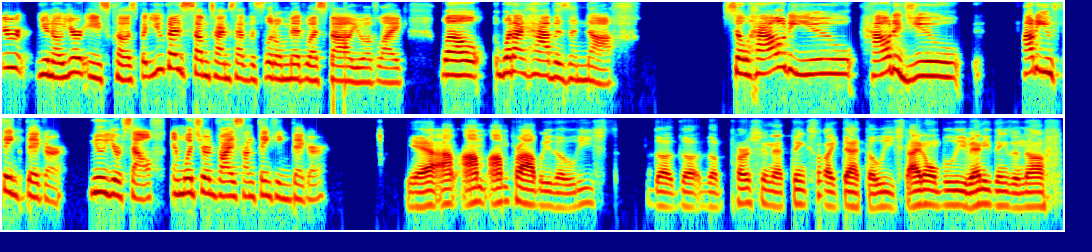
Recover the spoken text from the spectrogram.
you're, you know, you're East Coast, but you guys sometimes have this little Midwest value of like, well, what I have is enough. So how do you, how did you, how do you think bigger, you yourself? And what's your advice on thinking bigger? Yeah, I'm I'm I'm probably the least the the the person that thinks like that the least. I don't believe anything's enough.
